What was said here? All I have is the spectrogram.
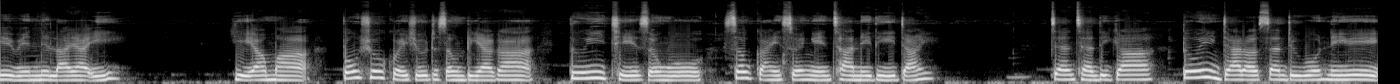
၍ပင်နစ်လာရ၏ရေအောက်မှပုံရှိုးခွေရှိုးတစုံတရာကသူ၏ခြေစုံကိုစုပ်ကိုင်းဆွဲငင်ချနေသည့်အတိုင်းကြမ်းချန်သည်ကသူ၏ဓာတော်စံတူကိုနှင်း၍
